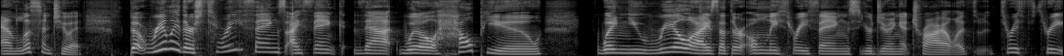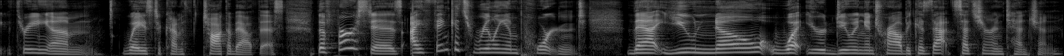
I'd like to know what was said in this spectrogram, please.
and listen to it. But really, there's three things I think that will help you when you realize that there are only three things you're doing at trial. Three, three, three um, ways to kind of talk about this. The first is I think it's really important that you know what you're doing in trial because that sets your intention.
